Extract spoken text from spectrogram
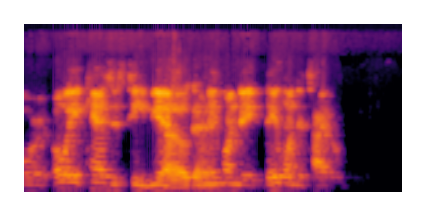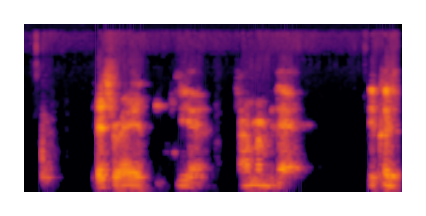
or 08 Kansas team. Yeah. Oh, okay. When they won the they won the title. That's right. Yeah, I remember that because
